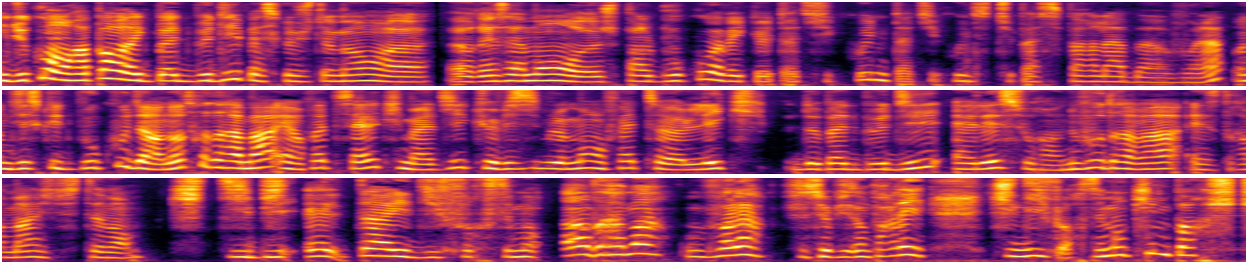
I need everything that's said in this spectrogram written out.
Et du coup, en rapport avec Bad Buddy, parce que justement, euh, euh, récemment, euh, je parle beaucoup avec Tati Queen. Tati Queen, si tu passes par là, bah voilà. On discute beaucoup d'un autre drama, et en fait, c'est elle qui m'a dit que visiblement, en fait, l'équipe de Bad Buddy, elle est sur un nouveau drama, et ce drama, justement, qui dit BL il dit forcément un drama. Voilà, je suis obligée d'en parler. Qui dit forcément Kim Porsche.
